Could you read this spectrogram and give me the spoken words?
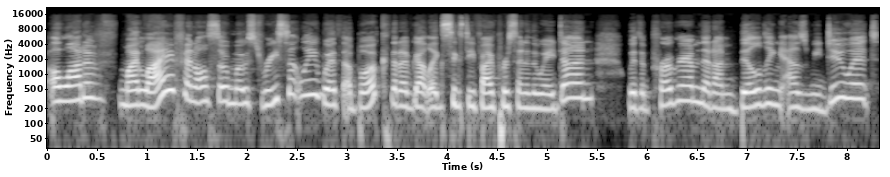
a lot of my life. And also, most recently, with a book that I've got like 65% of the way done, with a program that I'm building as we do it,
